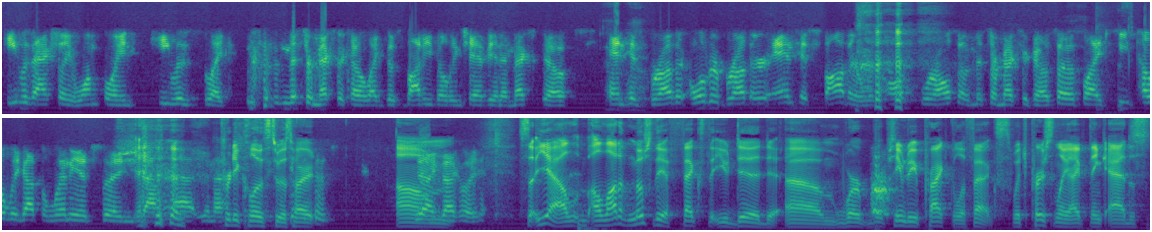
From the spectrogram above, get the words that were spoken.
he was actually at one point he was like Mr. Mexico, like this bodybuilding champion in Mexico, and his brother, older brother, and his father was all, were also Mr. Mexico. So it's like he totally got the lineage thing down pat, you know. Pretty close to his heart. Um, yeah, exactly. So yeah, a, a lot of most of the effects that you did um, were, were seem to be practical effects, which personally I think adds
